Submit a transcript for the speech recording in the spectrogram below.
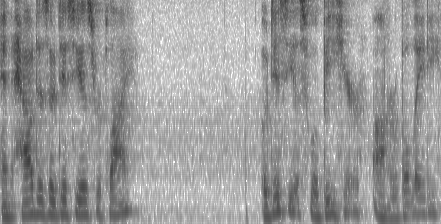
And how does Odysseus reply? Odysseus will be here, honorable lady.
